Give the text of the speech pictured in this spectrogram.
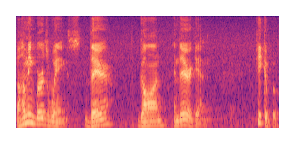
A hummingbird's wings, there, gone, and there again. Peekaboo.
